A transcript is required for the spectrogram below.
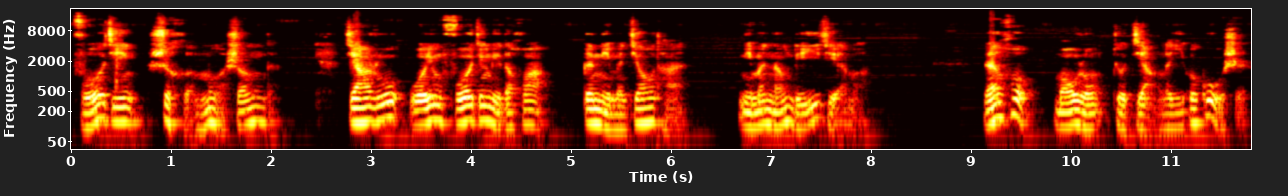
佛经是很陌生的。假如我用佛经里的话跟你们交谈，你们能理解吗？然后毛荣就讲了一个故事，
